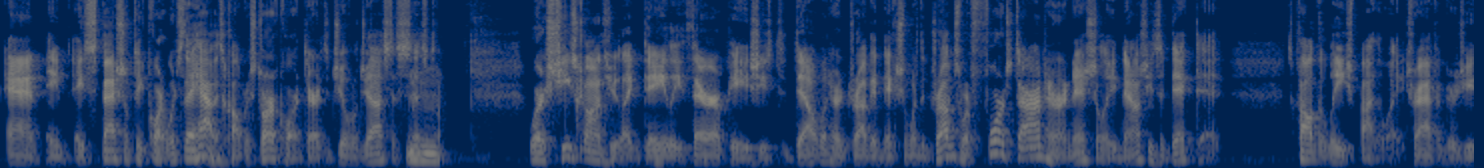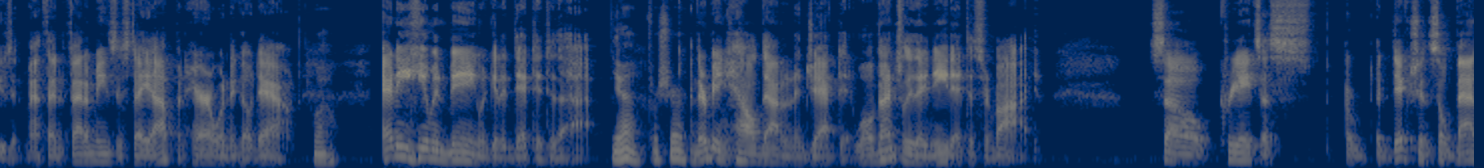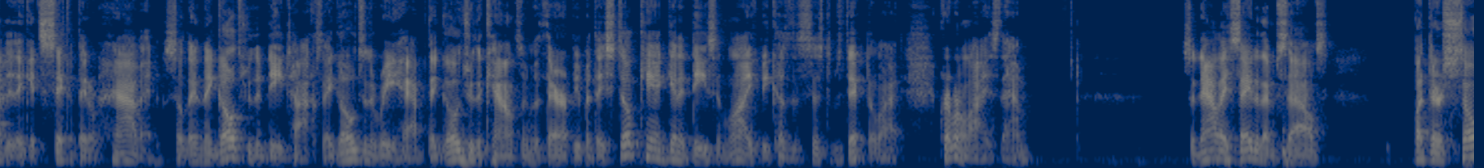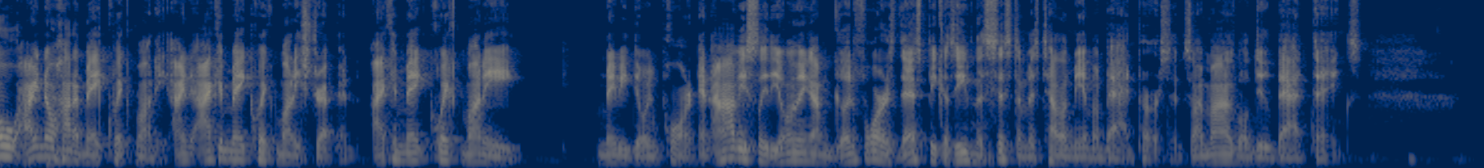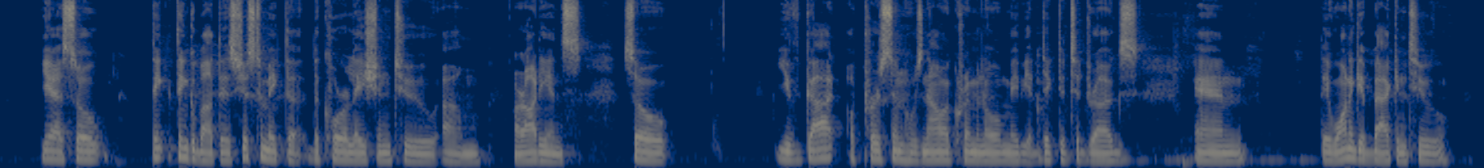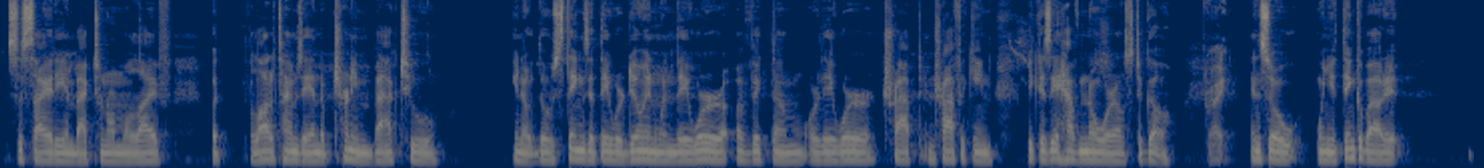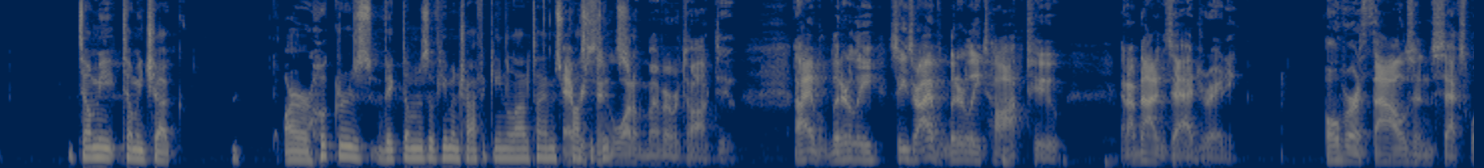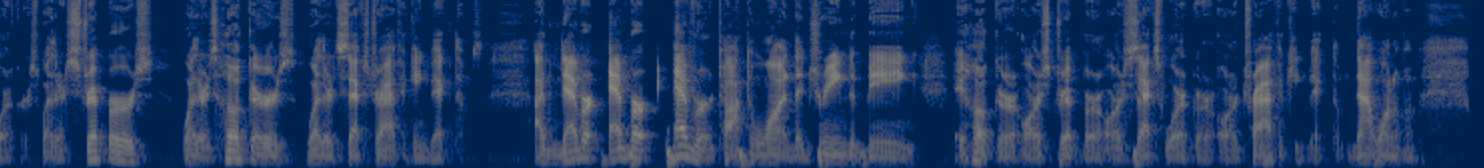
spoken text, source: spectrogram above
and a, a specialty court, which they have. It's called Restore Court there at the juvenile justice Mhm. system where she's gone through like daily therapy. She's dealt with her drug addiction, where the drugs were forced on her initially. Now she's addicted. It's called the leash, by the way. Traffickers use it. Methamphetamines to stay up and heroin to go down. Wow. Any human being would get addicted to that. Yeah, for sure. And they're being held down and injected. Well, eventually they need it to survive. So creates a addiction so badly they get sick if they don't have it. So then they go through the detox, they go through the rehab, they go through the counseling, the therapy, but they still can't get a decent life because the system's victimized, criminalized them. So now they say to themselves, but they're so I know how to make quick money. I I can make quick money stripping. I can make quick money maybe doing porn. And obviously the only thing I'm good for is this because even the system is telling me I'm a bad person. So I might as well do bad things. Yeah, so think think about this just to make the the correlation to um, our audience. So you've got a person who's now a criminal, maybe addicted to drugs, and they want to get back into society and back to normal life, but a lot of times they end up turning back to you know those things that they were doing when they were a victim or they were trapped in trafficking because they have nowhere else to go. Right. And so when you think about it, tell me, tell me, Chuck, are hookers victims of human trafficking a lot of times? Every prostitutes? single one of them I've ever talked to. I have literally, Cesar, I have literally talked to, and I'm not exaggerating, over a thousand sex workers, whether it's strippers, whether it's hookers, whether it's sex trafficking victims. I've never, ever, ever talked to one that dreamed of being a hooker or a stripper or a sex worker or a trafficking victim. Not one of them.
